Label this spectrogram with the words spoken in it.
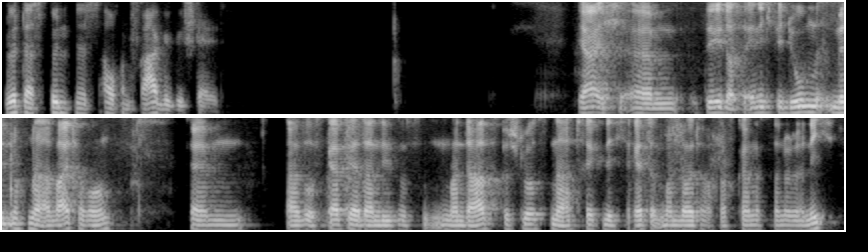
wird das Bündnis auch in Frage gestellt. Ja, ich ähm, sehe das ähnlich wie du mit noch einer Erweiterung. Ähm, also es gab ja dann dieses Mandatsbeschluss, nachträglich rettet man Leute aus Afghanistan oder nicht.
